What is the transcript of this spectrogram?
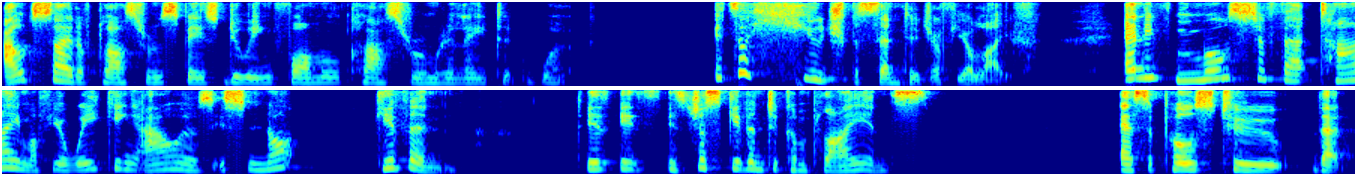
outside of classroom space doing formal classroom related work. It's a huge percentage of your life. And if most of that time of your waking hours is not given, it, it's, it's just given to compliance, as opposed to that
